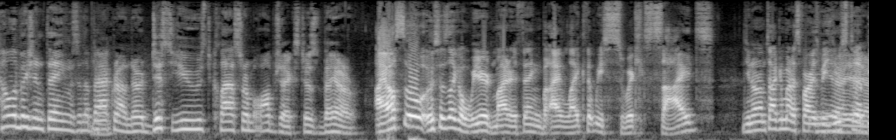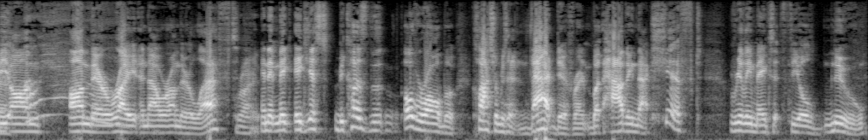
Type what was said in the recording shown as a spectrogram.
television things in the background. They're disused classroom objects just there. I also this is like a weird minor thing, but I like that we switched sides. You know what I'm talking about? As far as we Yeah, used yeah, to be on Oh, on their right, and now we're on their left. Right. And it make it just because the overall the classroom isn't that different, but having that shift really makes it feel new.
